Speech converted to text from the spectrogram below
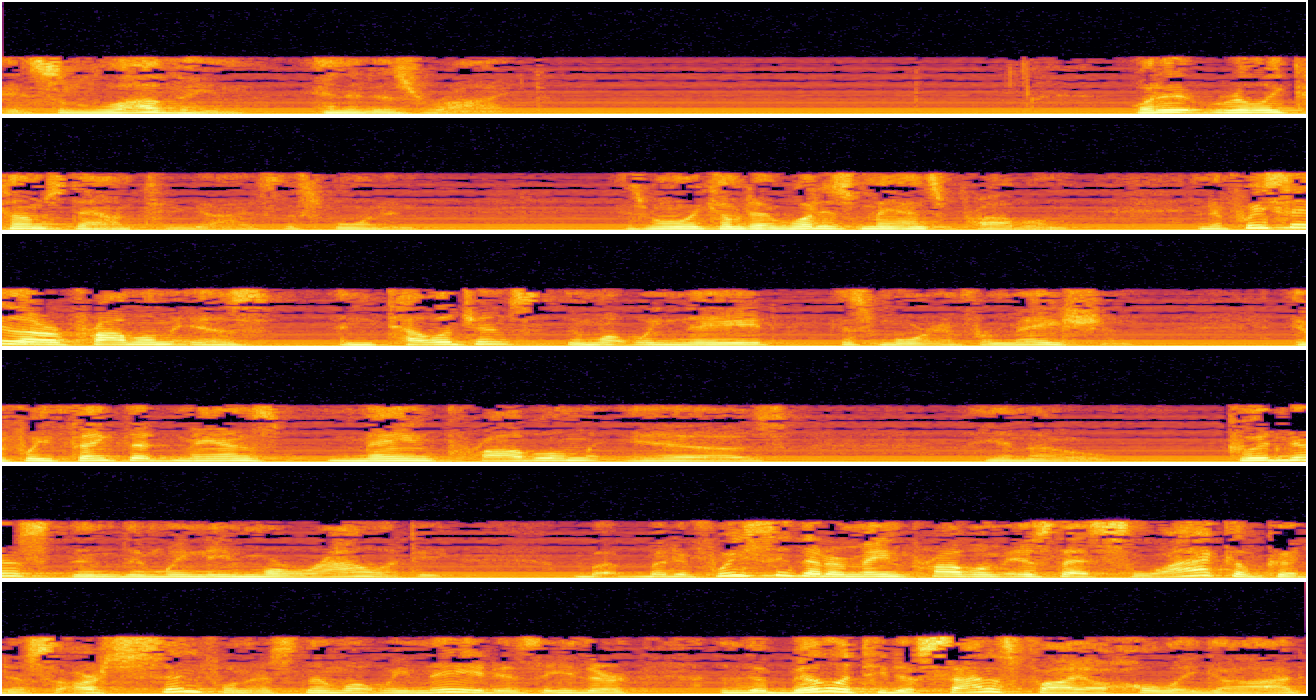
It's loving and it is right. What it really comes down to, guys, this morning, is when we come down, what is man's problem? And if we say that our problem is intelligence, then what we need is more information. If we think that man's main problem is, you know, goodness, then, then we need morality. But, but if we see that our main problem is that lack of goodness, our sinfulness, then what we need is either the ability to satisfy a holy God,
